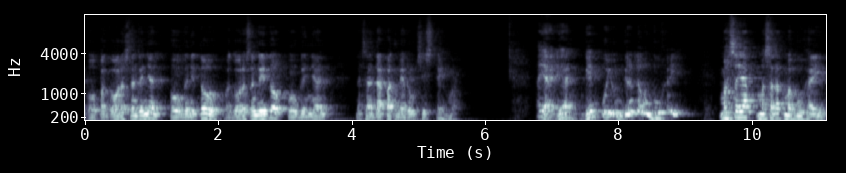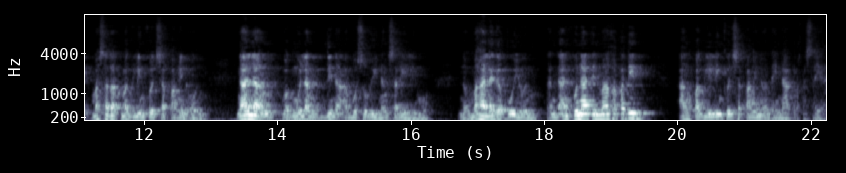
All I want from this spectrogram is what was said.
O pag oras ng ganyan, o ganito. Pag oras ng ganito, o ganyan. Nasa dapat merong sistema. Ayan, ayan. Ganyan po yun. Ganun lang ang buhay. Masaya, masarap mabuhay. Masarap maglingkod sa Panginoon. Nga lang, wag mo lang dinaabusuhin ang sarili mo. No, mahalaga po yun. Tandaan po natin mga kapatid, ang paglilingkod sa Panginoon ay napakasaya.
